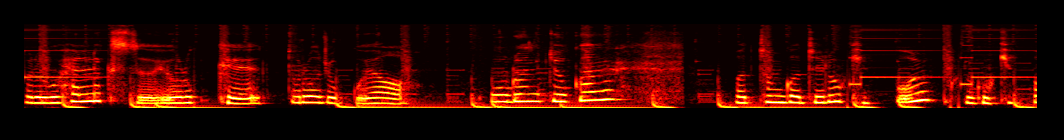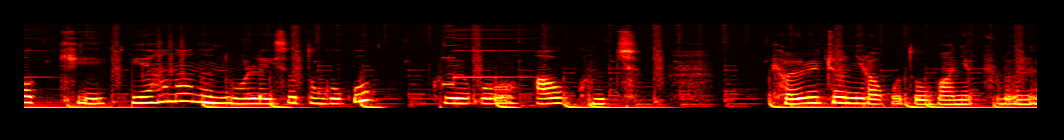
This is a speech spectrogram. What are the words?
그리고 helix 이렇게 뚫어줬고요. 오른쪽은 마찬가지로 귓볼 그리고 귓바퀴 위에 하나는 원래 있었던 거고 그리고 아웃컨츠 별존이라고도 많이 부르는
